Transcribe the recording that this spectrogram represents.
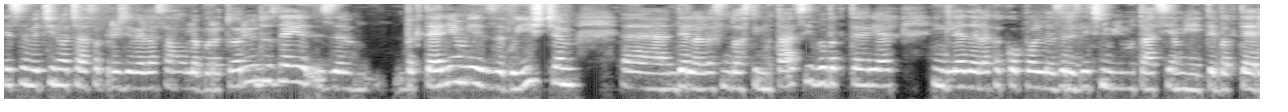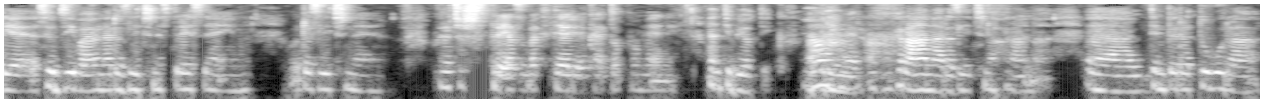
Jaz sem večino časa preživela samo v laboratoriju do zdaj z bakterijami, z gojiščem. Eh, delala sem dosti mutacij v bakterijah in gledala, kako pol z različnimi mutacijami te bakterije se odzivajo na različne strese in različne Rečeš stres bakterije, kaj to pomeni? Antibiotik, naprimer, hrana, različna hrana, eh, temperatura,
